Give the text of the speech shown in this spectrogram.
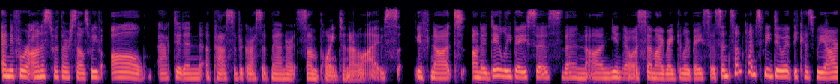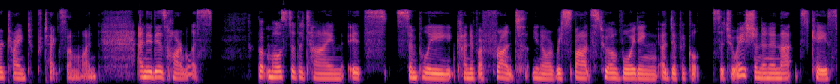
and if we're honest with ourselves, we've all acted in a passive aggressive manner at some point in our lives. If not on a daily basis, then on, you know, a semi regular basis. And sometimes we do it because we are trying to protect someone and it is harmless but most of the time it's simply kind of a front, you know, a response to avoiding a difficult situation. And in that case,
